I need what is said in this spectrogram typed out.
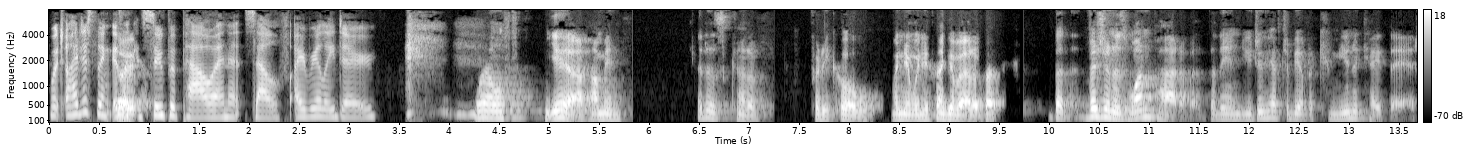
Which I just think is so, like a superpower in itself. I really do. well, yeah. I mean, it is kind of pretty cool when you when you think about it. But but vision is one part of it. But then you do have to be able to communicate that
